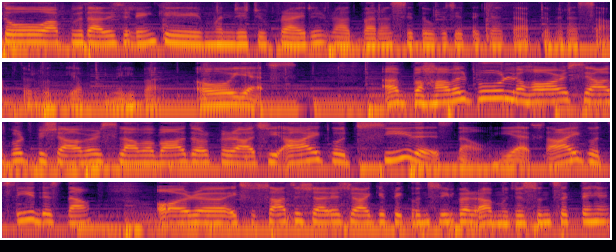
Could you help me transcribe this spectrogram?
तो आपको बताते चलें कि मंडे टू फ्राइडे रात बारह से दो बजे तक रहता है आपका मेरा साथ और होती है आपकी मेरी बात। ओ oh, यस अब बहावलपुर लाहौर सियालकोट पिशावर इस्लामाबाद और Karachi I could see this now yes I could see this now और uh, एक सौ सात इशारे चार की फ्रिक्वेंसी पर आप मुझे सुन सकते हैं।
